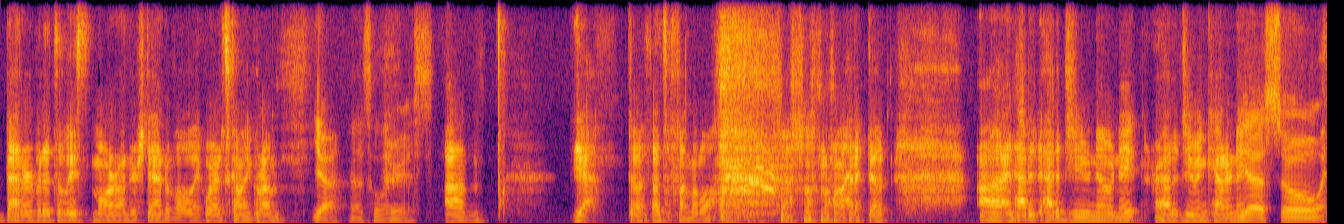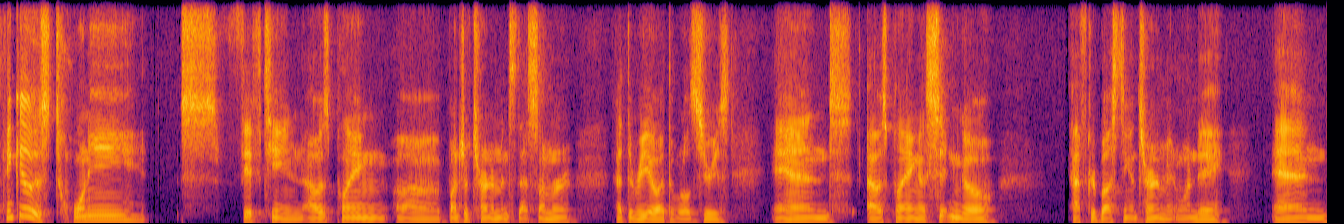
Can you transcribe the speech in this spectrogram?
better, but it's at least more understandable, like where it's coming from. Yeah, that's hilarious. Um, yeah, that's a fun little, little anecdote. Uh, and how did how did you know Nate, or how did you encounter Nate? Yeah, so I think it was twenty 15, I was playing a bunch of tournaments that summer at the Rio at the World Series, and I was playing a sit and go after busting a tournament one day, and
